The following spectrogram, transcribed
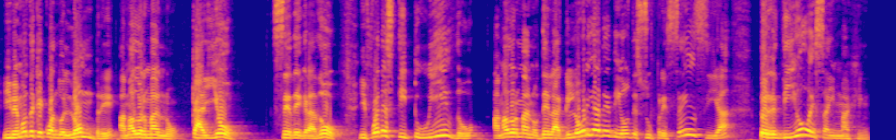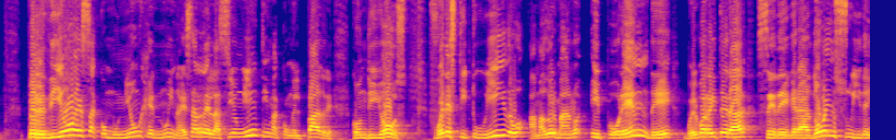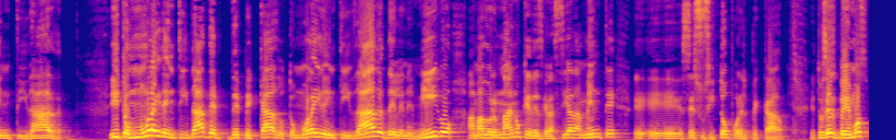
Y vemos de que cuando el hombre, amado hermano, cayó, se degradó y fue destituido amado hermano, de la gloria de Dios, de su presencia, perdió esa imagen, perdió esa comunión genuina, esa relación íntima con el Padre, con Dios. Fue destituido, amado hermano, y por ende, vuelvo a reiterar, se degradó en su identidad. Y tomó la identidad de, pecado, tomó la identidad del enemigo, amado hermano, que desgraciadamente eh, eh, eh, se suscitó por el pecado. Entonces vemos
